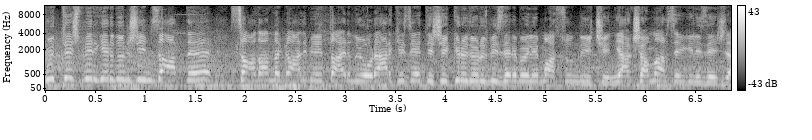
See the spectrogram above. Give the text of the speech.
müthiş bir geri dönüşü imza attı. Sağdan da galibiyetle ayrılıyor. Herkese teşekkür ediyoruz bizlere böyle bir maç sunduğu için. İyi akşamlar sevgili izleyiciler.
